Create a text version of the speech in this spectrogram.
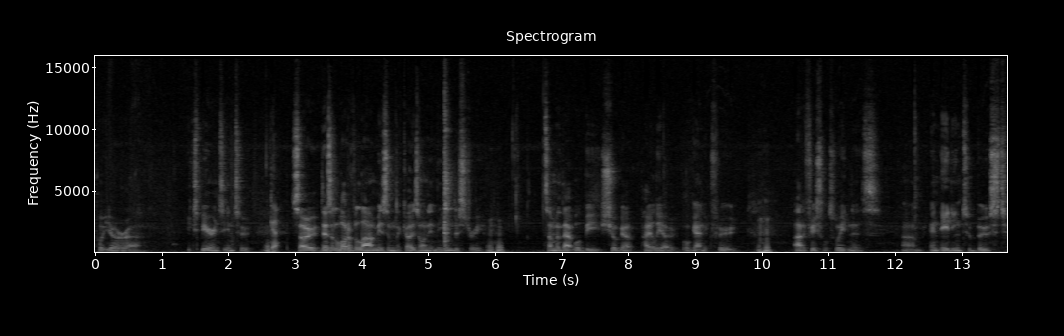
put your uh, experience into. Okay. So there's a lot of alarmism that goes on in the industry. Mm-hmm. Some of that will be sugar, paleo, organic food, Mm-hmm. artificial sweeteners, um, and eating to boost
